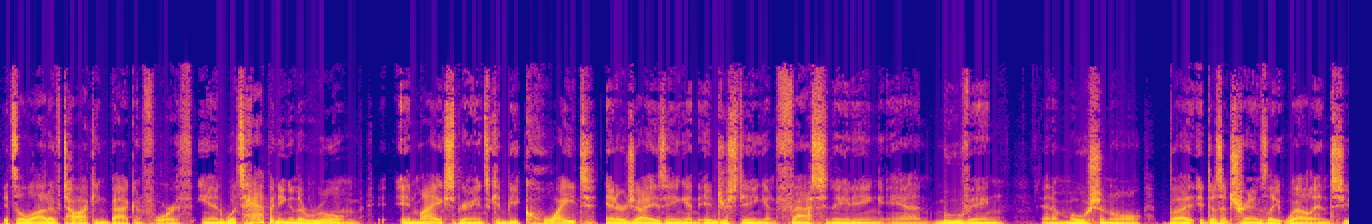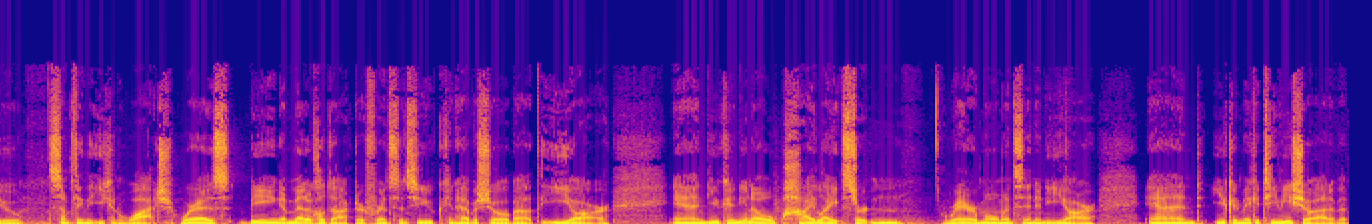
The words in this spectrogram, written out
It's a lot of talking back and forth. And what's happening in the room, in my experience, can be quite energizing and interesting and fascinating and moving and emotional, but it doesn't translate well into something that you can watch. Whereas being a medical doctor, for instance, you can have a show about the ER and you can, you know, highlight certain rare moments in an ER and you can make a TV show out of it.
